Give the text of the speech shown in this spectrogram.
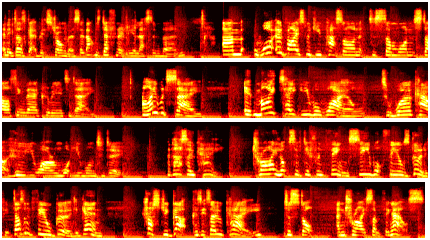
and it does get a bit stronger. So that was definitely a lesson learned. Um, what advice would you pass on to someone starting their career today? I would say it might take you a while to work out who you are and what you want to do, but that's okay. Try lots of different things, see what feels good. If it doesn't feel good, again, trust your gut because it's okay to stop and try something else.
